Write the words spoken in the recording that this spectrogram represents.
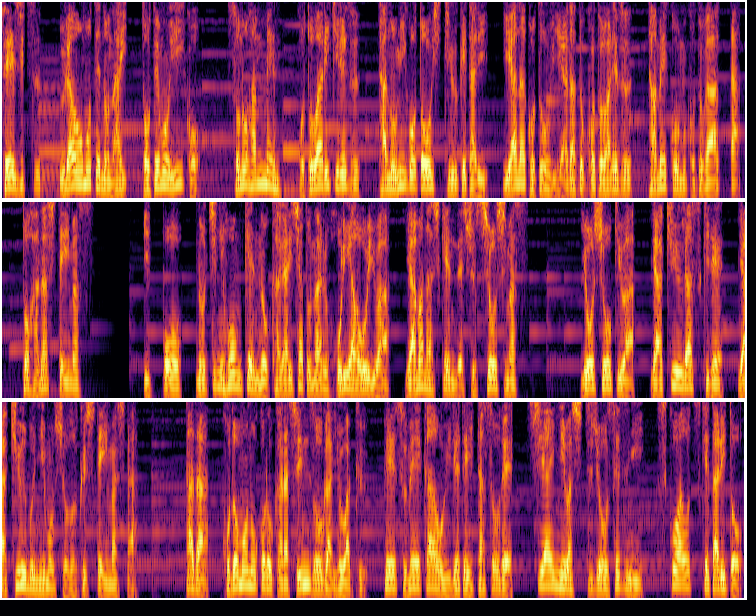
誠実、裏表のない、とてもいい子。その反面、断りきれず、頼み事を引き受けたり、嫌なことを嫌だと断れず、溜め込むことがあった、と話しています。一方、後に本県の加害者となる堀葵は、山梨県で出生します。幼少期は野球が好きで、野球部にも所属していました。ただ、子供の頃から心臓が弱く、ペースメーカーを入れていたそうで、試合には出場せずに、スコアをつけたりと、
